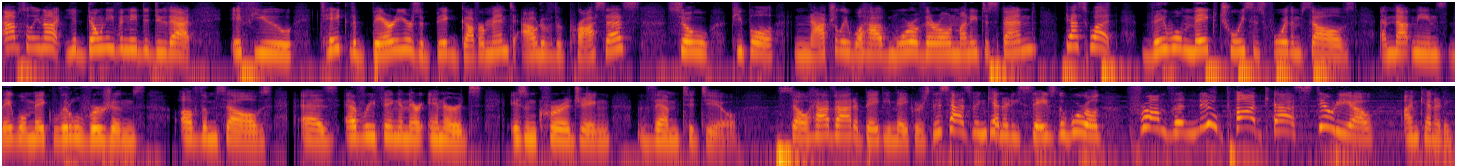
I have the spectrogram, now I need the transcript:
absolutely not. You don't even need to do that if you take the barriers of big government out of the process so people naturally will have more of their own money to spend, guess what? They will make choices for themselves, and that means they will make little versions of themselves as everything in their innards is encouraging them to do. So have at it, baby makers. This has been Kennedy Saves the World from the new podcast studio. I'm Kennedy.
